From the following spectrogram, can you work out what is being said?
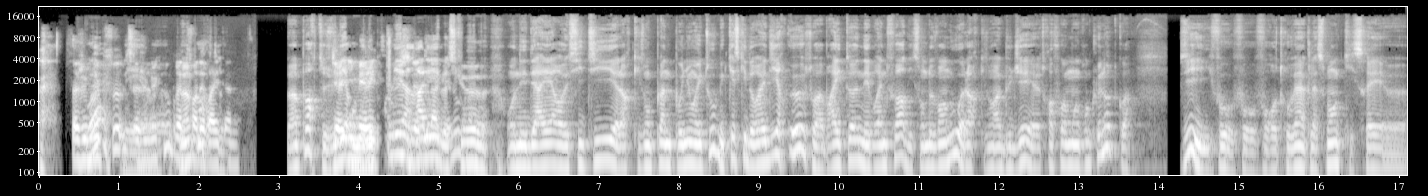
Ça joue Ouais, mieux que feu. mais, Ça joue mieux que nous, Brentford et. Brighton. Peu importe, je veux dire, on est les premiers à râler parce nous, que on est derrière euh, City alors qu'ils ont plein de pognon et tout, mais qu'est-ce qu'ils devraient dire eux, soit Brighton et Brentford, ils sont devant nous alors qu'ils ont un budget euh, trois fois moins grand que le nôtre, quoi. Si, il faut, faut, faut retrouver un classement qui serait euh,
